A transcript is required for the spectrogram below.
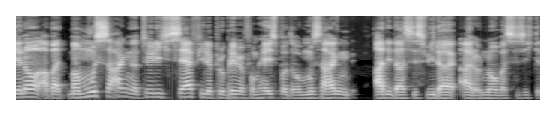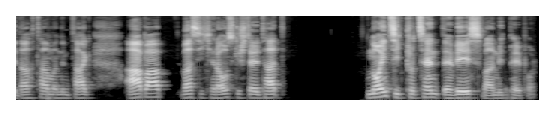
Genau, aber man muss sagen, natürlich sehr viele Probleme vom Hazebot, aber man muss sagen, Adidas ist wieder, I don't know, was sie sich gedacht haben an dem Tag. Aber was sich herausgestellt hat, 90% der Ws waren mit PayPal.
